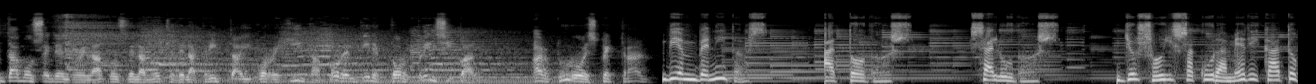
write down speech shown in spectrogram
of. Estamos en el Relatos de la Noche de la Cripta y corregida por el director principal, Arturo Espectral. Bienvenidos a todos. Saludos. Yo soy Sakura Americato.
